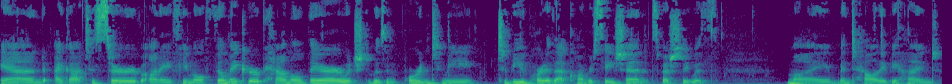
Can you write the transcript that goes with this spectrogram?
And I got to serve on a female filmmaker panel there, which was important to me to be a part of that conversation, especially with my mentality behind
